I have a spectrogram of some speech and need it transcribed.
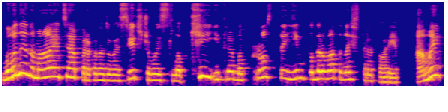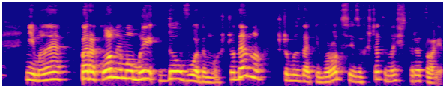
бо вони намагаються переконати весь світ, що ми слабкі, і треба просто їм подарувати наші території. А ми ні, ми не переконуємо, ми доводимо щоденно, що ми здатні боротися і захищати наші території.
